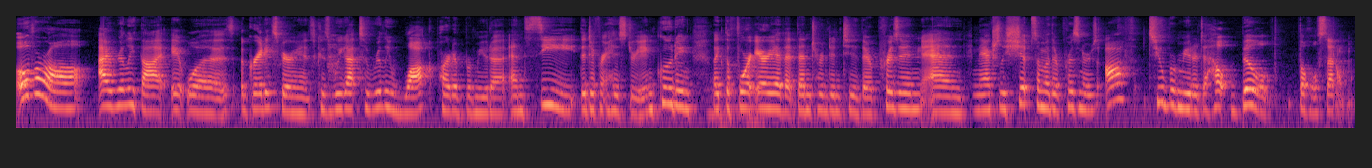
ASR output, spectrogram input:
Overall, I really thought it was a great experience because we got to really walk part of Bermuda and see the different history, including like the fort area that then turned into their prison and they actually shipped some of their prisoners off to Bermuda to help build the whole settlement.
